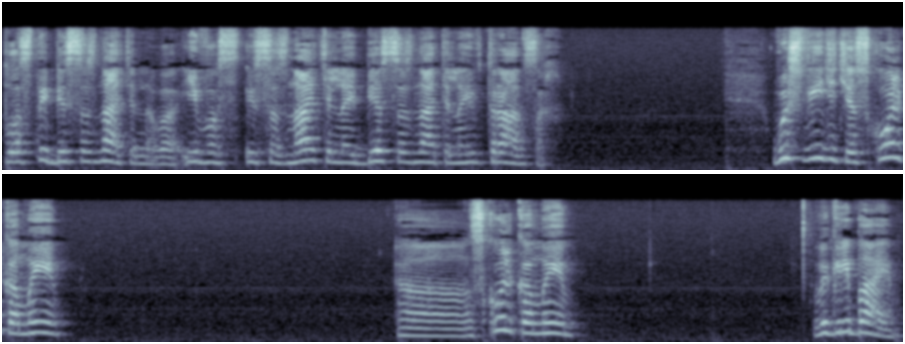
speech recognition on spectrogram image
пласты бессознательного, и, в, и сознательно, и бессознательно, и в трансах. Вы же видите, сколько мы, э, сколько мы выгребаем.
